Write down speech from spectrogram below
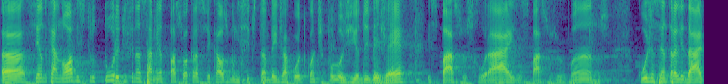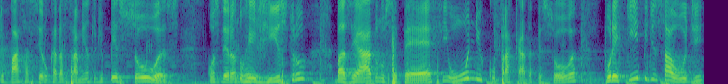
uh, sendo que a nova estrutura de financiamento passou a classificar os municípios também de acordo com a tipologia do IBGE, espaços rurais, espaços urbanos, cuja centralidade passa a ser o cadastramento de pessoas, considerando o registro baseado no CPF, único para cada pessoa, por equipe de saúde,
